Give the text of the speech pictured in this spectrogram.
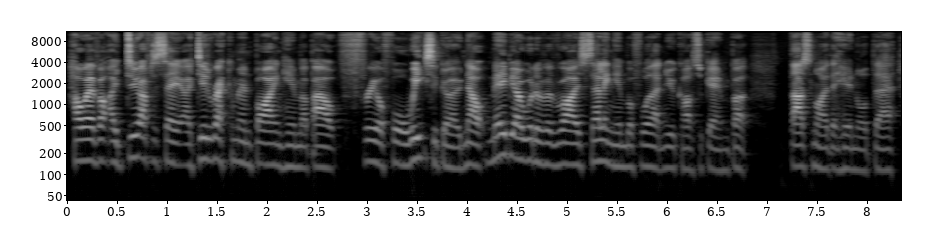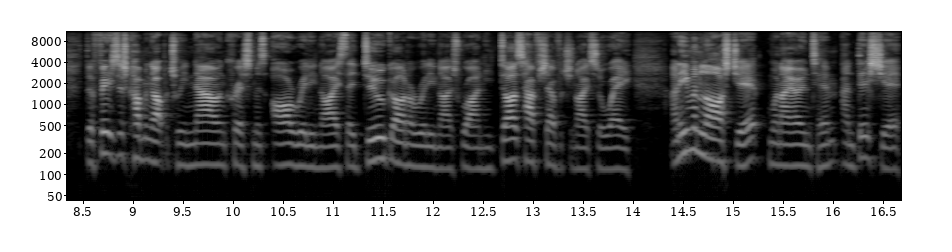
However, I do have to say, I did recommend buying him about three or four weeks ago. Now, maybe I would have advised selling him before that Newcastle game, but that's neither here nor there. The fixtures coming up between now and Christmas are really nice. They do go on a really nice run. He does have Sheffield United away. And even last year, when I owned him, and this year,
